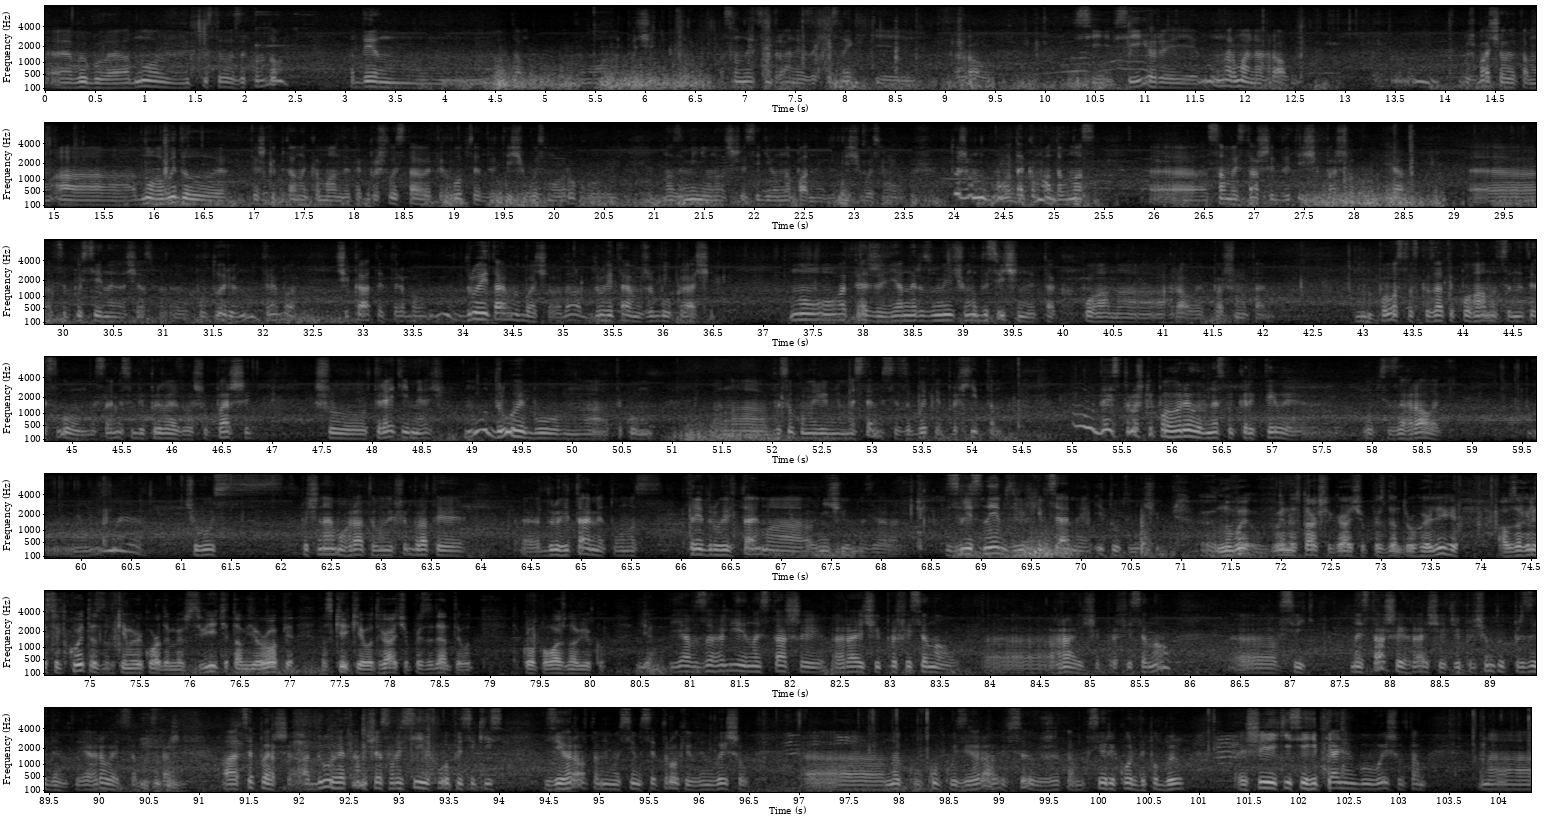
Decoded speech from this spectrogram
е, вибули. Одного відпустили за кордон, один ну, там травмовано. Основний центральний захисник, який грав всі, всі ігри і ну, нормально грав. Ви ж бачили, там а одного видалили, теж капітана команди. Так прийшлось ставити хлопця 2008 року. І на заміні у нас ще сидів нападник 2008 року. Дуже молода команда. У нас е, найстарший 2001 року. Я е, це постійно зараз повторюю. Ну, треба чекати, треба. Ну, другий тайм ви бачили, да? другий тайм вже був кращий. Ну, опять же, я не розумію, чому досвідчені так погано грали в першому таймі. Ну, Просто сказати погано це не те слово. Ми самі собі привезли, що перший, що третій м'яч. Ну, другий був на такому на високому рівні майстерності, забитий прихід там. Ну, десь трошки поговорили, внесли корективи, хлопці заграли. Чогось починаємо грати. Якщо брати е, другі тайми, то у нас три других тайма в нічию ми зіграли. З лісним, з вільхівцями і тут в нічию. Е, Ну ви, ви не старший граючий президент другої ліги, а взагалі слідкуєте за такими рекордами в світі, там в Європі, наскільки от граючі президенти от, такого поважного віку є. Я взагалі найстарший граючий професіонал, е, граючий професіонал в світі. Найстарший граючий, чи при чому тут президент? Я гравець сам найстарший. А це перше. А друге, там зараз в Росії хлопець якийсь зіграв, там йому 70 років, він вийшов е, на кубку зіграв і все, вже там всі рекорди побив. Е, Ще якийсь єгиптянин був, вийшов там на,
